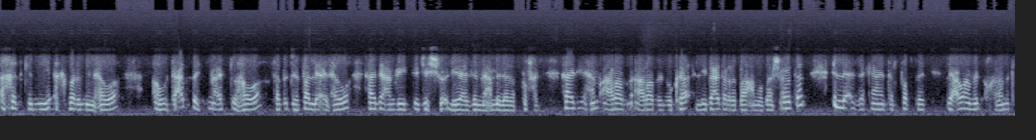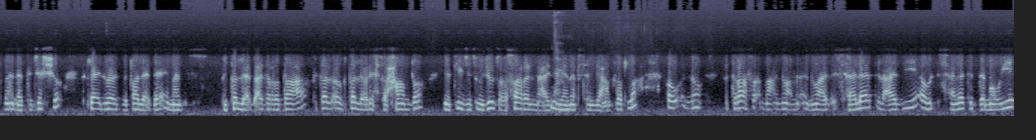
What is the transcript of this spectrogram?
أخذ كمية أكبر من الهواء أو تعبت معدته هواء فبده يطلع الهواء هذه عملية تجشؤ اللي لازم نعملها للطفل هذه أهم أعراض من أعراض البكاء اللي بعد الرضاعة مباشرة إلا إذا كانت ارتبطت بعوامل أخرى مثل ما انها التجشؤ بتلاقي الولد بيطلع دائما بيطلع بعد الرضاعة بيطلع بيطلع ريحته حامضة نتيجة وجود عصارة المعدية نعم. نفسها اللي عم تطلع أو إنه ترافق مع نوع من أنواع الإسهالات العادية أو الإسهالات الدموية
